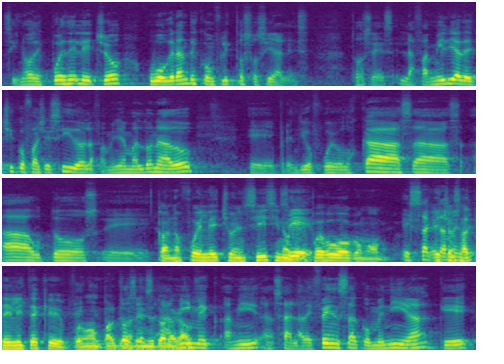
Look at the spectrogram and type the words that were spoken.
sino después del hecho, hubo grandes conflictos sociales. Entonces, la familia del chico fallecido, la familia Maldonado, eh, prendió fuego dos casas, autos. eh, Claro, no fue el hecho en sí, sino Sí. que después hubo como hechos satélites que formaban parte también Entonces, de toda la a mí, causa. me- a mí, o sea, la defensa convenía que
